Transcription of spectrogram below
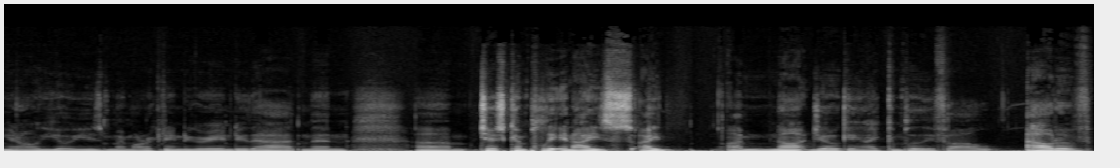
You know, you go use my marketing degree and do that, and then um, just complete. And I, I, I'm not joking. I completely fell out of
